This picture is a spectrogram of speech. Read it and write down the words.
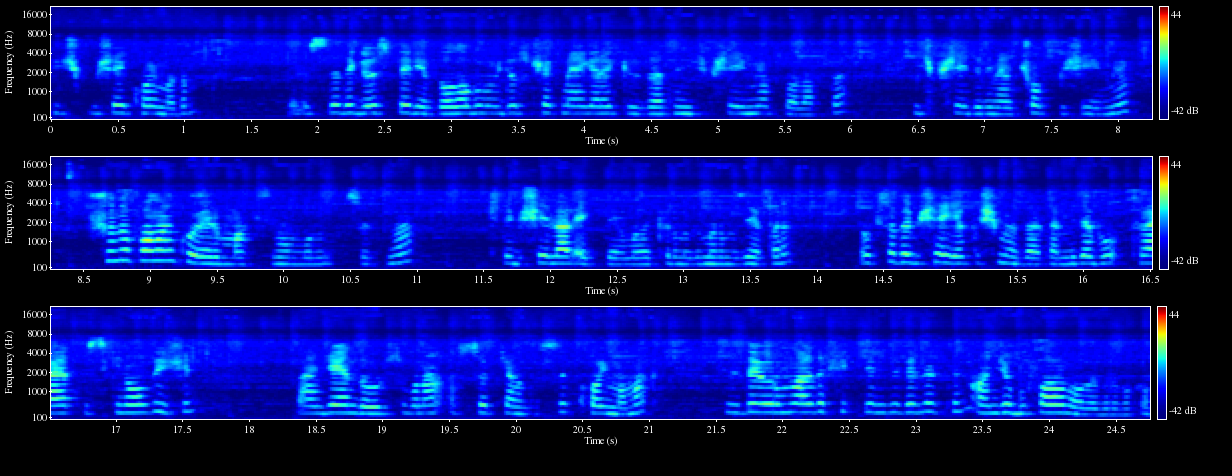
küçük bir şey koymadım. Böyle size de göstereyim. Dolabın videosu çekmeye gerek yok. Zaten hiçbir şeyim yok dolapta. Hiçbir şey dedim yani çok bir şeyim yok. Şunu falan koyarım maksimum bunun sırtına. İşte bir şeyler eklerim. Kırmızı mırmızı yaparım. Yoksa da bir şey yakışmıyor zaten. Bir de bu tryhard bir skin olduğu için Bence en doğrusu buna sırt çantası koymamak. Siz de yorumlarda fikrinizi belirtin. Ancak bu falan olabilir. Bakın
